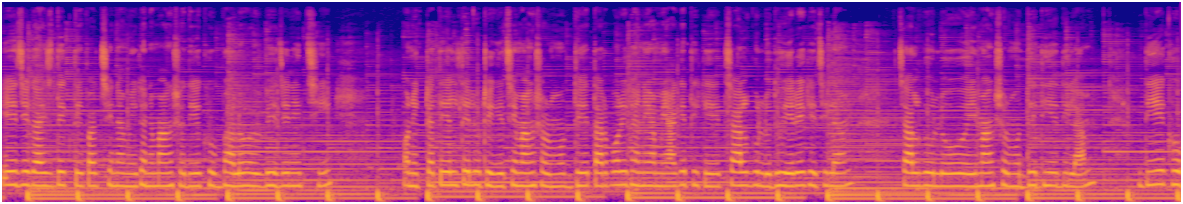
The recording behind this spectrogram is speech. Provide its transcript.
এই যে গাছ দেখতেই পাচ্ছেন, আমি এখানে মাংস দিয়ে খুব ভালোভাবে ভেজে নিচ্ছি। অনেকটা তেল তেল উঠে গেছে মাংসর মধ্যে। তারপর এখানে আমি আগে থেকে চালগুলো ধুয়ে রেখেছিলাম। চালগুলো এই মাংসর মধ্যে দিয়ে দিলাম। দিয়ে খুব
